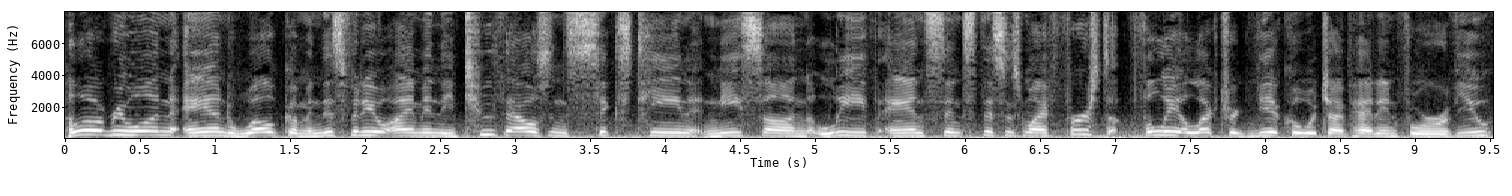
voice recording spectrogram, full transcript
Hello everyone and welcome. In this video I am in the 2016 Nissan Leaf and since this is my first fully electric vehicle which I've had in for a review,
